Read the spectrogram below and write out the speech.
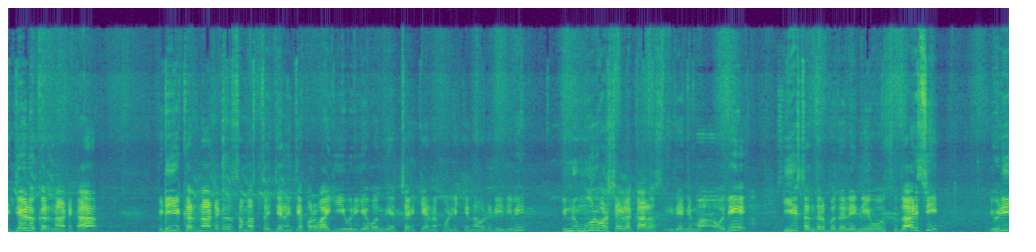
ಎದ್ದೇಳು ಕರ್ನಾಟಕ. ಇಡೀ ಕರ್ನಾಟಕದ ಸಮಸ್ತ ಜನತೆ ಪರವಾಗಿ ಇವರಿಗೆ ಒಂದು ಎಚ್ಚರಿಕೆಯನ್ನು ಕೊಡಲಿಕ್ಕೆ ನಾವು ರೆಡಿ ಇದ್ದೀವಿ ಇನ್ನು ಮೂರು ವರ್ಷಗಳ ಕಾಲ ಇದೆ ನಿಮ್ಮ ಅವಧಿ. ಈ ಸಂದರ್ಭದಲ್ಲಿ ನೀವು ಸುಧಾರಿಸಿ, ಇಡೀ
